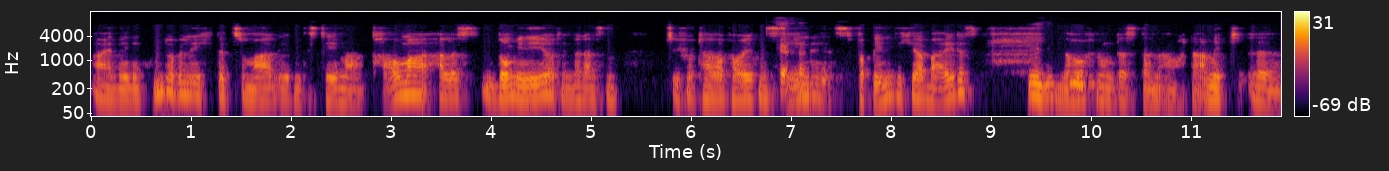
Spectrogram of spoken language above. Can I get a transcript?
ein wenig unterbelichtet, zumal eben das Thema Trauma alles dominiert in der ganzen Psychotherapeuten-Szene. Jetzt verbinde ich ja beides in der mhm. Hoffnung, dass dann auch damit äh,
